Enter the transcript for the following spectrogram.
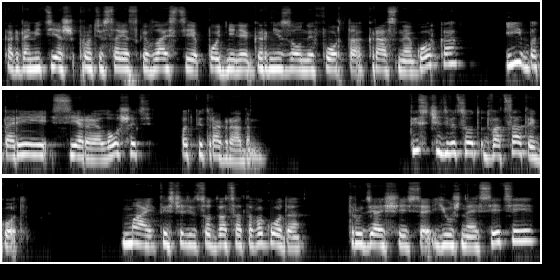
когда мятеж против советской власти подняли гарнизоны форта Красная Горка и батареи Серая лошадь под Петроградом. 1920 год. Май 1920 года. Трудящиеся Южной Осетии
